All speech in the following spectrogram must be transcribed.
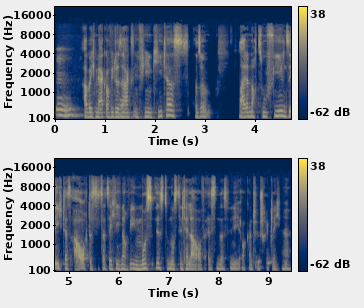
Mhm. Aber ich merke auch, wie du sagst, in vielen Kitas, also leider noch zu vielen sehe ich das auch, dass es tatsächlich noch wie ein Muss ist. Du musst den Teller aufessen. Das finde ich auch ganz schön schrecklich. Ne?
